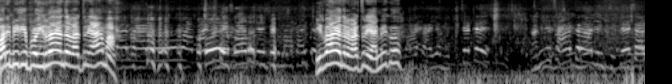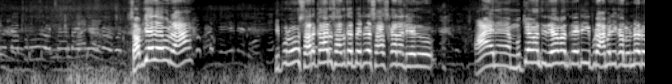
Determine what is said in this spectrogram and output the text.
మరి మీకు ఇప్పుడు ఇరవై వందలు పడుతున్నాయా అమ్మా? ఇరవై ఐదు పడుతున్నాయా మీకు మాకు అయ్య ముచ్చటే. అన్ని సంవత్సరాల నుంచి దేశాలు ఉన్నప్పుడు రెండు సార్లు అయితే ఏదో సబ్జెక్ట్ ఇప్పుడు సర్కారు సంతకం పెట్టిన సంస్కారం లేదు. ఆయన ముఖ్యమంత్రి రేవంత్ రెడ్డి ఇప్పుడు అమెరికాలో ఉన్నాడు.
